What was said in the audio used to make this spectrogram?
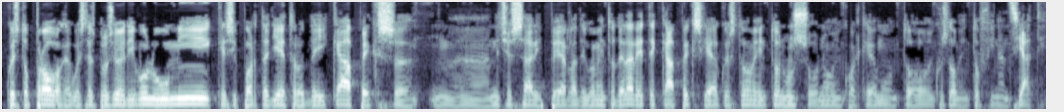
Questo provoca questa esplosione di volumi che si porta dietro dei capex eh, necessari per l'adeguamento della rete, capex che a questo momento non sono in qualche momento, in questo momento finanziati,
